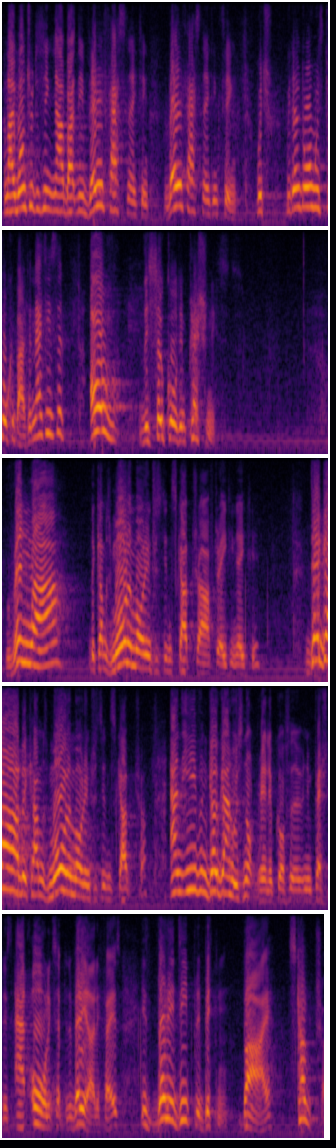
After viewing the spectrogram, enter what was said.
And I want you to think now about the very fascinating, very fascinating thing, which we don't always talk about, and that is that of the so-called Impressionists, Renoir becomes more and more interested in sculpture after 1880. Degas becomes more and more interested in sculpture. And even Gauguin, who's not really, of course, an impressionist at all, except in a very early phase, is very deeply bitten by sculpture.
